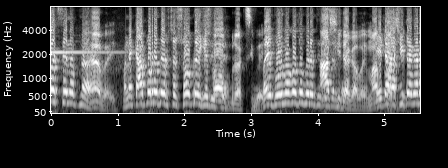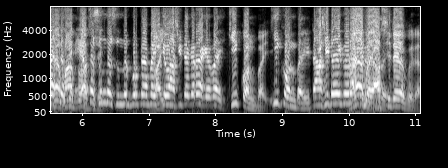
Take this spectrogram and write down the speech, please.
রাখছেন আপনার? হ্যাঁ ভাই। মানে কাপড়ের ব্যবসা সব রেখে সব রাখছি ভাই। ভাই বোরখা কত করে দিচ্ছেন? 80 টাকা ভাই, এটা 80 80 টাকা হ্যাঁ, রাখতেছেন মাত্র এত সুন্দর সুন্দর বোরখা ভাই। কেউ 80 টাকা রাখে ভাই? কি কোন ভাই? কি কোন ভাই? এটা 80 টাকা করে হ্যাঁ ভাই ভাই? 80 টাকা কইরা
